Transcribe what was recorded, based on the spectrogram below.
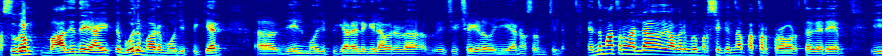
അസുഖം ബാധിതയായിട്ട് പോലും അവരെ മോചിപ്പിക്കാൻ ജയിൽ മോചിപ്പിക്കാൻ അല്ലെങ്കിൽ അവരുടെ ശിക്ഷ ഇളവ് ചെയ്യാനോ ശ്രമിച്ചില്ല. എന്ന് മാത്രമല്ല അവർ വിമർശിക്കുന്ന പത്രപ്രവർത്തകരെ ഈ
